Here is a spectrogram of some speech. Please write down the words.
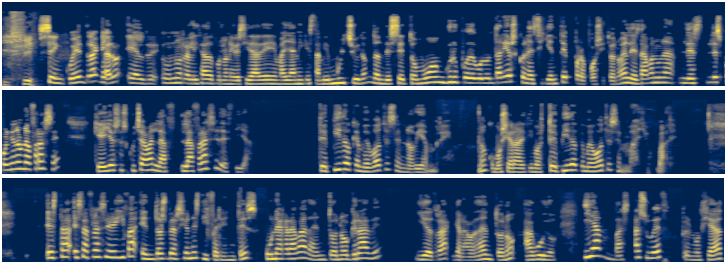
se encuentra, claro, el, uno realizado por la Universidad de Miami, que es también muy chulo, donde se tomó a un grupo de voluntarios con el siguiente propósito, ¿no? Les daban una, les, les ponían una frase que ellos escuchaban, la, la frase decía, te pido que me votes en noviembre, ¿no? Como si ahora decimos, te pido que me votes en mayo, vale. Esta, esta frase iba en dos versiones diferentes, una grabada en tono grave y otra grabada en tono agudo. Y ambas, a su vez, pronunciadas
